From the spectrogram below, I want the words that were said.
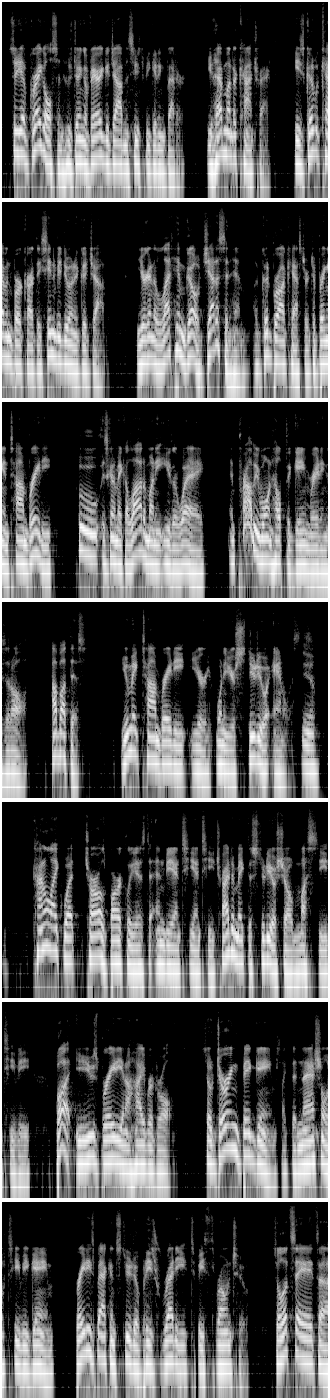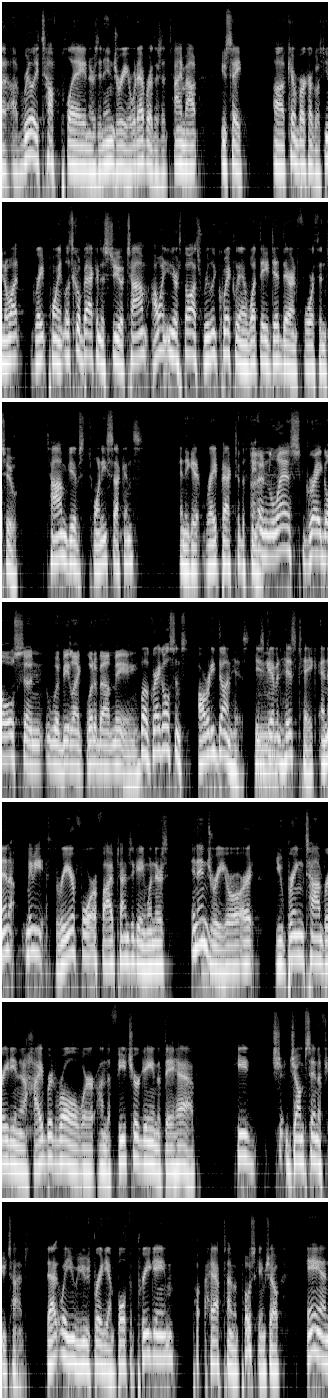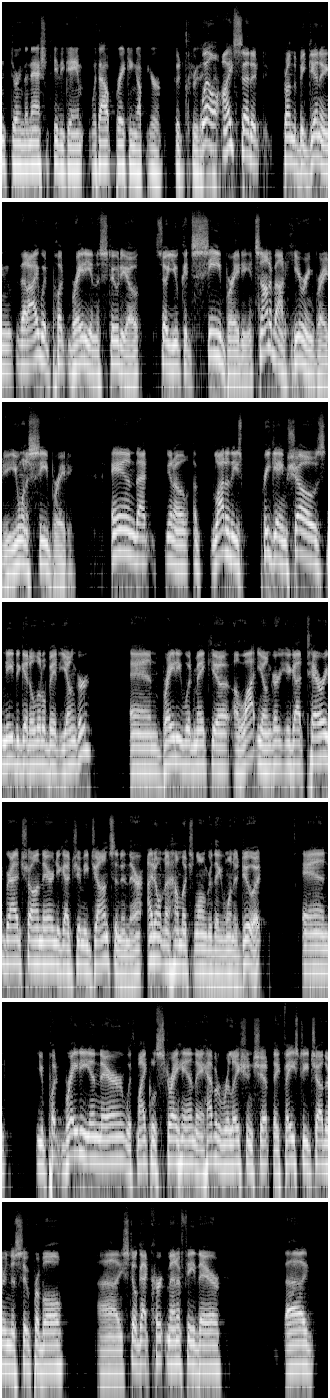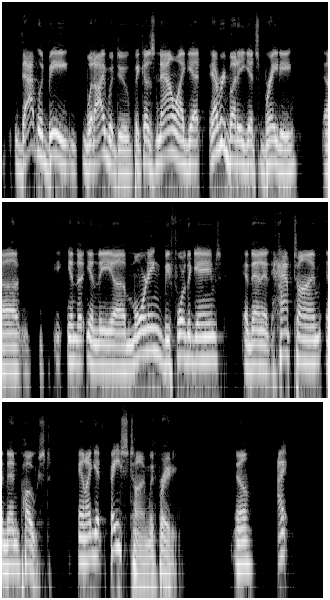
So you have Greg Olsen, who's doing a very good job and seems to be getting better. You have him under contract. He's good with Kevin Burkhardt. They seem to be doing a good job. You're going to let him go, jettison him, a good broadcaster, to bring in Tom Brady, who is going to make a lot of money either way and probably won't help the game ratings at all. How about this? You make Tom Brady your one of your studio analysts. Yeah. kind of like what Charles Barkley is to NBA and TNT. Tried to make the studio show must see TV, but you use Brady in a hybrid role. So during big games like the national TV game, Brady's back in studio, but he's ready to be thrown to. So let's say it's a, a really tough play and there's an injury or whatever. There's a timeout. You say, uh, Kevin Burkhardt goes, you know what? Great point. Let's go back in the studio. Tom, I want your thoughts really quickly on what they did there on fourth and two. Tom gives 20 seconds and they get it right back to the field. Unless Greg Olsen would be like, what about me? Well, Greg Olsen's already done his. He's Mhm. given his take. And then maybe three or four or five times a game when there's an injury or, or you bring Tom Brady in a hybrid role where on the feature game that they have, he j- jumps in a few times. That way you use Brady on both the pregame, p- halftime, and postgame show and during the national TV game without breaking up your good crew. Well, I said it from the beginning that I would put Brady in the studio so you could see Brady. It's not about hearing Brady. You want to see Brady. And that, you know, a lot of these pregame shows need to get a little bit younger. And Brady would make you a lot younger. You got Terry Bradshaw in there and you got Jimmy Johnson in there. I don't know how much longer they want to do it. And you put Brady in there with Michael Strahan. They have a relationship. They faced each other in the Super Bowl. Uh, you still got Curt Menefee there. Uh, that would be what I would do because now I get everybody gets Brady uh, in the in the uh, morning before the games, and then at halftime, and then post, and I get FaceTime with Brady. You know, I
